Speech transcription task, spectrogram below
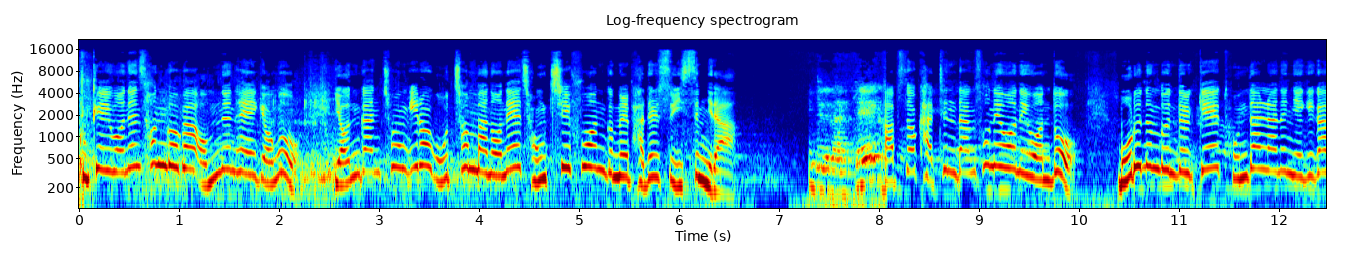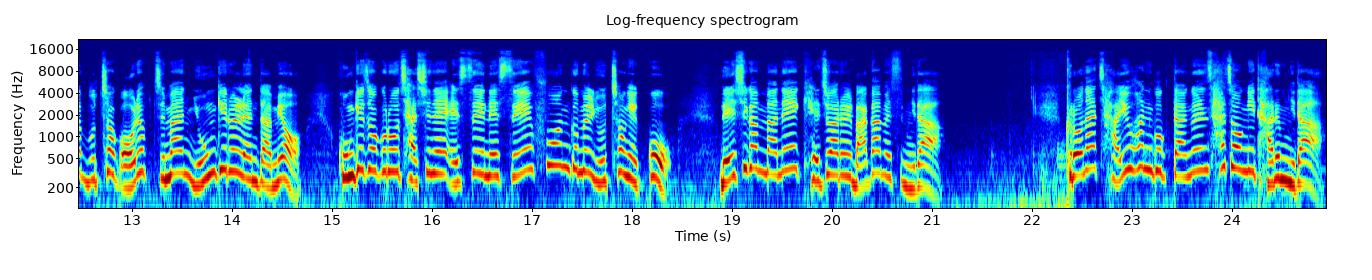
국회의원은 선거가 없는 해의 경우 연간 총 1억 5천만 원의 정치 후원금을 받을 수 있습니다. 앞서 같은 당 손혜원 의원도 모르는 분들께 돈 달라는 얘기가 무척 어렵지만 용기를 낸다며 공개적으로 자신의 SNS에 후원금을 요청했고 4시간 만에 계좌를 마감했습니다. 그러나 자유한국당은 사정이 다릅니다.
